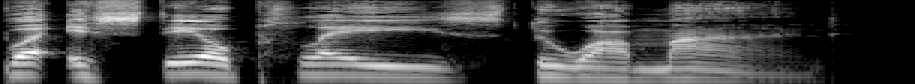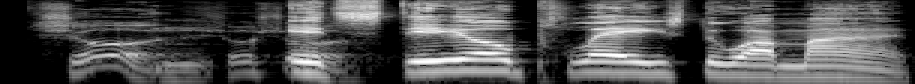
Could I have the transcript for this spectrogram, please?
but it still plays through our mind Sure, sure, sure. it still plays through our mind.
